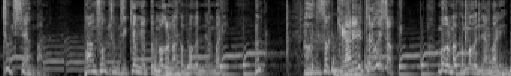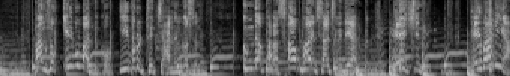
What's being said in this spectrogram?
청취자 양반 방송 청취 경력도 먹을 만큼 먹은 양반이 응? 어디서 개아리를 들고 있어 먹을 만큼 먹은 양반이 방송 일부만 듣고 2부를 듣지 않는 것은 응답하라 488 사실에 대한 배신 배반이야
